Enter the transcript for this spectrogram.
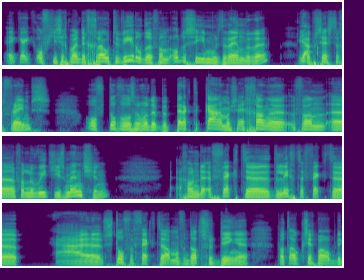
En kijk, of je zeg maar de grote werelden van Odyssey moet renderen. Ja. Op 60 frames. Of toch wel zeg maar de beperkte kamers en gangen van, eh, van Luigi's Mansion. Ja, gewoon de effecten, de lichteffecten. Ja, eh, stofeffecten, allemaal van dat soort dingen. Wat ook zeg maar op de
